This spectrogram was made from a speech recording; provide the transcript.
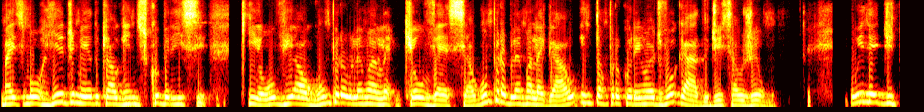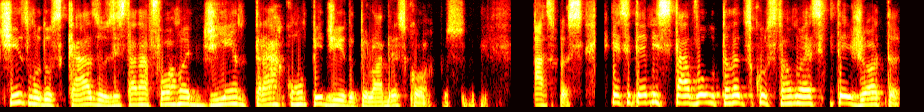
Mas morria de medo que alguém descobrisse que houve algum problema, que houvesse algum problema legal, então procurei um advogado, disse ao G1. O ineditismo dos casos está na forma de entrar com o pedido pelo habeas corpus. Aspas. Esse tema está voltando à discussão no STJ,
